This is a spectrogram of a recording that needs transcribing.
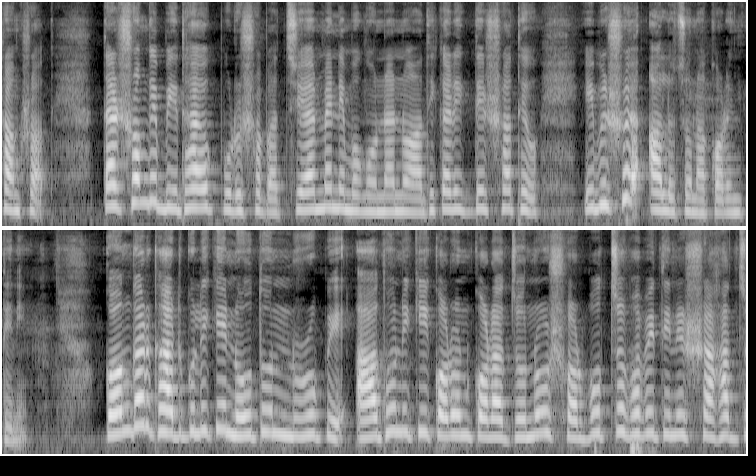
সাংসদ। তার সঙ্গে বিধায়ক পুরসভার চেয়ারম্যান এবং অন্যান্য আধিকারিকদের সাথেও এ বিষয়ে আলোচনা করেন তিনি। গঙ্গার ঘাটগুলিকে নতুন রূপে আধুনিকীকরণ করার জন্য সর্বোচ্চভাবে তিনি সাহায্য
